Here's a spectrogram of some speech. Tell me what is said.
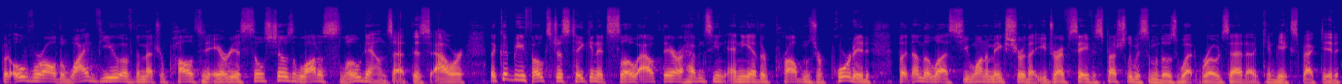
But overall, the wide view of the metropolitan area still shows a lot of slowdowns at this hour. That could be folks just taking it slow out there. I haven't seen any other problems reported, but nonetheless, you want to make sure that you drive safe, especially with some of those wet roads that uh, can be expected.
